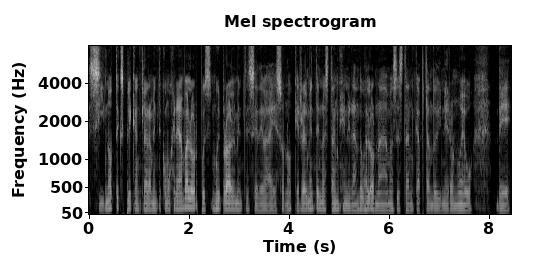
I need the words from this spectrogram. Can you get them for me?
si no te explican claramente cómo generan valor, pues muy probablemente se deba a eso, ¿no? Que realmente no están generando valor, nada más están captando dinero nuevo de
